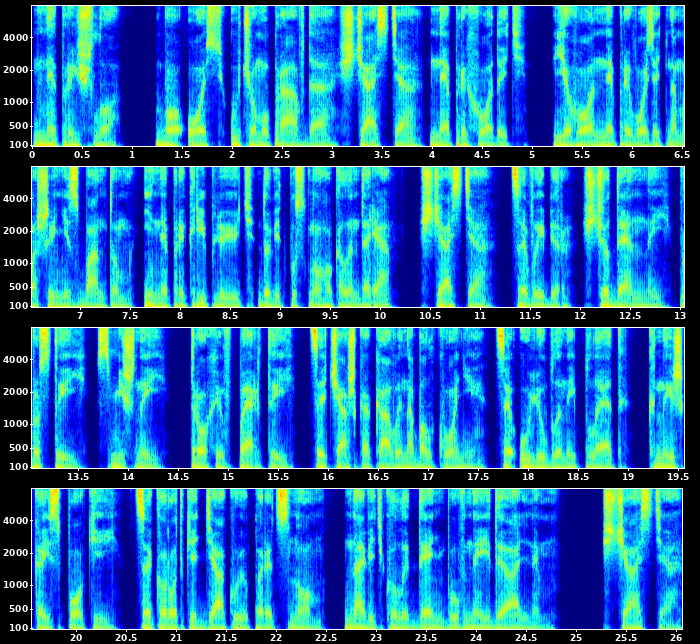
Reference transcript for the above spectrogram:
не прийшло. Бо ось у чому правда, щастя не приходить. Його не привозять на машині з бантом і не прикріплюють до відпускного календаря. Щастя це вибір щоденний, простий, смішний, трохи впертий. Це чашка кави на балконі, це улюблений плед, книжка і спокій, це коротке дякую перед сном, навіть коли день був не ідеальним. Щастя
